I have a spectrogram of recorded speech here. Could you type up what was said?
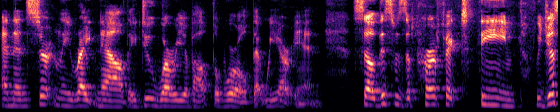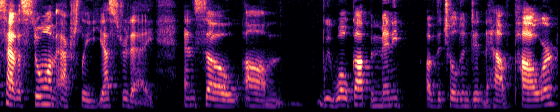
And then certainly right now, they do worry about the world that we are in. So this was a perfect theme. We just had a storm actually yesterday. And so um, we woke up and many of the children didn't have power.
